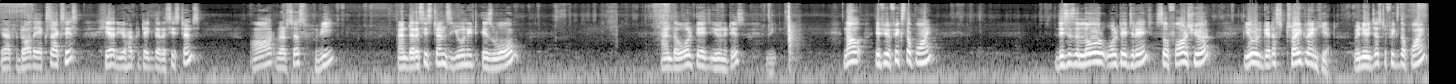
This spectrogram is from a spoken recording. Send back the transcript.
You have to draw the X axis. Here you have to take the resistance R versus V and the resistance unit is ohm and the voltage unit is V. Now if you fix the point this is a lower voltage range so for sure you will get a straight line here when you just fix the point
